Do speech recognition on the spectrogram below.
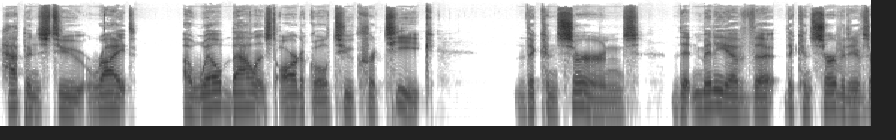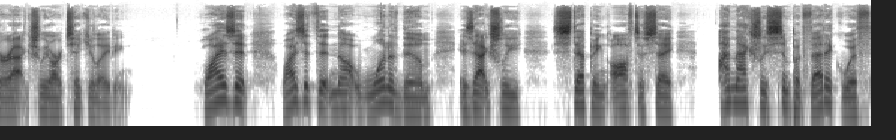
happens to write a well balanced article to critique the concerns that many of the, the conservatives are actually articulating. Why is it why is it that not one of them is actually stepping off to say, I'm actually sympathetic with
